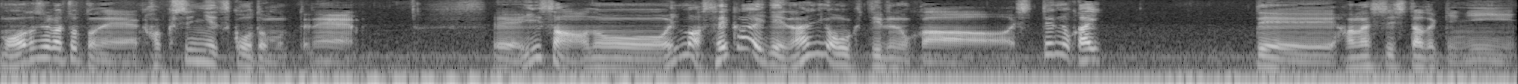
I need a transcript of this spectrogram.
もう私がちょっとね、確信につこうと思ってね、えー、イーさん、あのー、今世界で何が起きているのか知ってんのかいって話したときに、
